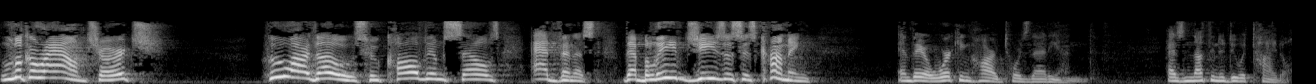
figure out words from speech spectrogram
look around, church. Who are those who call themselves Adventists that believe Jesus is coming and they are working hard towards that end? Has nothing to do with title.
